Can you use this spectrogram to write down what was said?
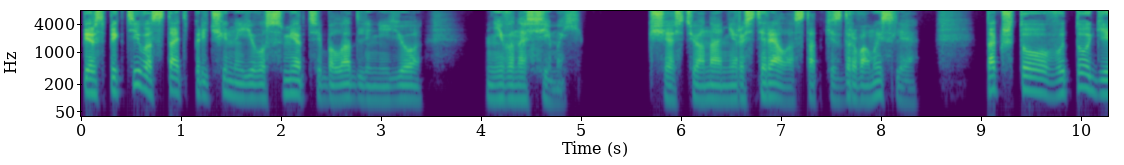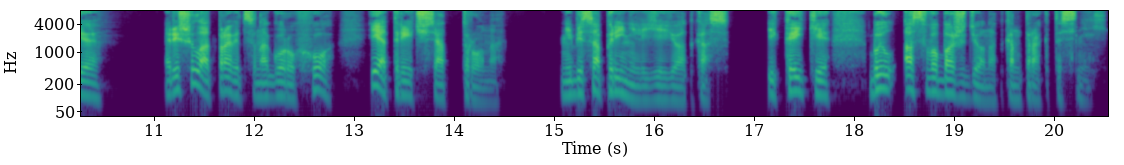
Перспектива стать причиной его смерти была для нее невыносимой. К счастью, она не растеряла остатки здравомыслия, так что в итоге решила отправиться на гору Хо и отречься от трона. Небеса приняли ее отказ, и Кейки был освобожден от контракта с ней.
